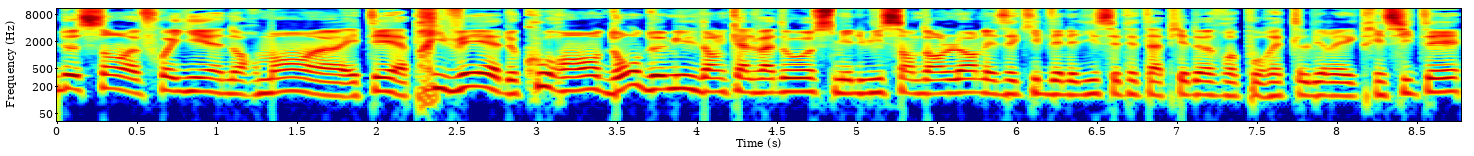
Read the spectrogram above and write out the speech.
200 foyers normands euh, étaient privés de courant, dont 2000 dans le Calvados, 1800 dans l'Orne. Les équipes d'Enedis étaient à pied d'œuvre pour rétablir l'électricité.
